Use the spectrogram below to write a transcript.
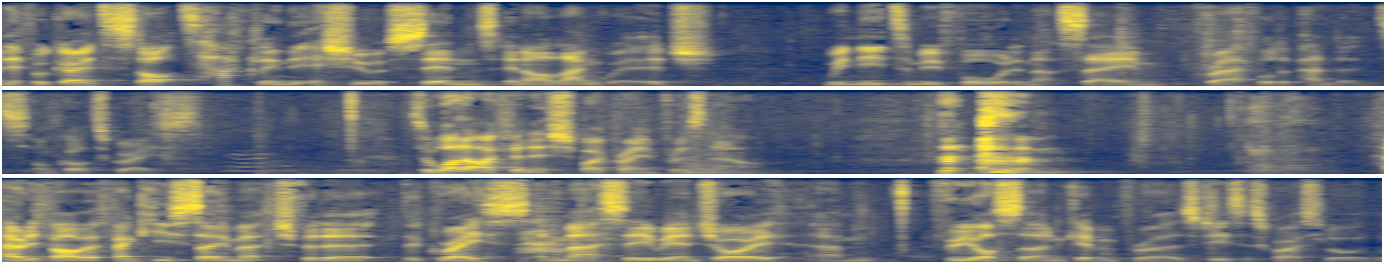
And if we're going to start tackling the issue of sins in our language, we need to move forward in that same prayerful dependence on God's grace. So, why don't I finish by praying for us now? Heavenly Father, thank you so much for the, the grace and mercy we enjoy um, through your Son given for us, Jesus Christ, Lord.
